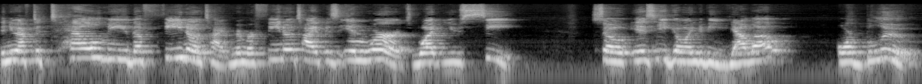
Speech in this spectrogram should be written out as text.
then you have to tell me the phenotype. Remember, phenotype is in words, what you see. So is he going to be yellow or blue?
